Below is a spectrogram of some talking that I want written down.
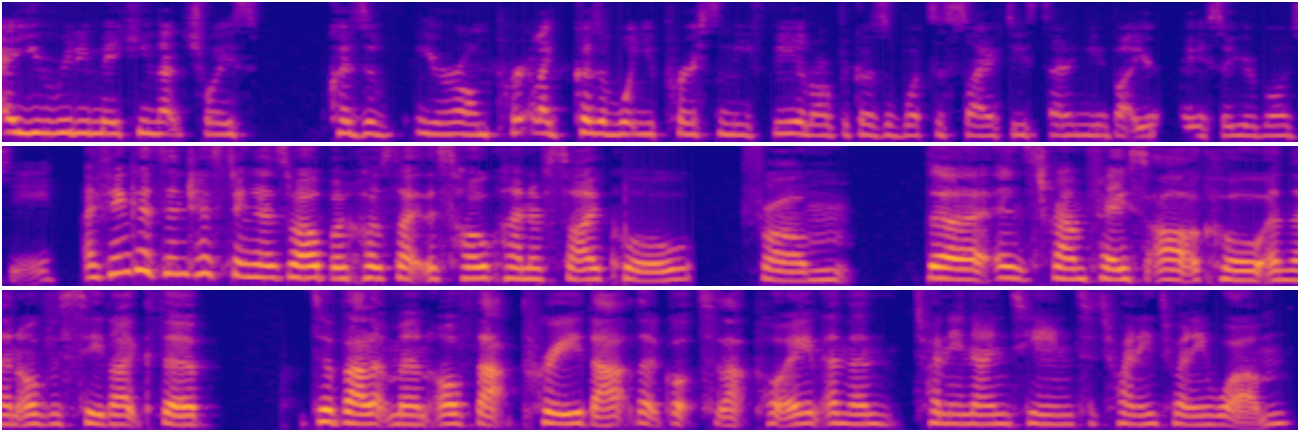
are you really making that choice because of your own per- like because of what you personally feel or because of what society is telling you about your face or your body? I think it's interesting as well because like this whole kind of cycle from the Instagram face article and then obviously like the development of that pre that that got to that point and then 2019 to 2021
